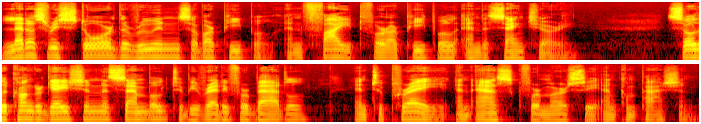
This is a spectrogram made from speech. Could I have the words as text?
let us restore the ruins of our people and fight for our people and the sanctuary. So the congregation assembled to be ready for battle and to pray and ask for mercy and compassion.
